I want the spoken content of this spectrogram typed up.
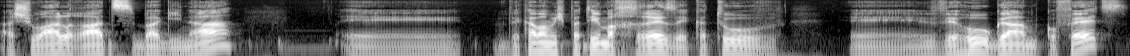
השועל רץ בגינה, אה, וכמה משפטים אחרי זה כתוב, אה, והוא גם קופץ,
